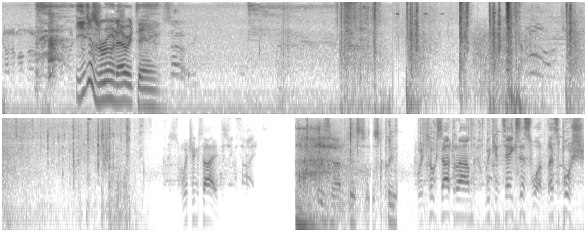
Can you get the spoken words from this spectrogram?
Got him on the run. you just ruined everything. Sides. Please uh, not pistols, please. We took that round. We can take this one. Let's push.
